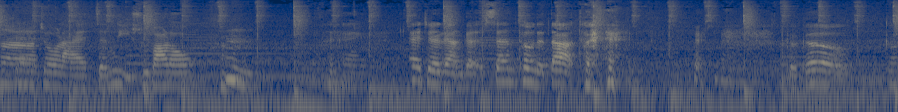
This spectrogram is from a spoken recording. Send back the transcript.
那就来整理书包喽。嗯，OK，带着两个酸痛的大腿，Go Go。准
